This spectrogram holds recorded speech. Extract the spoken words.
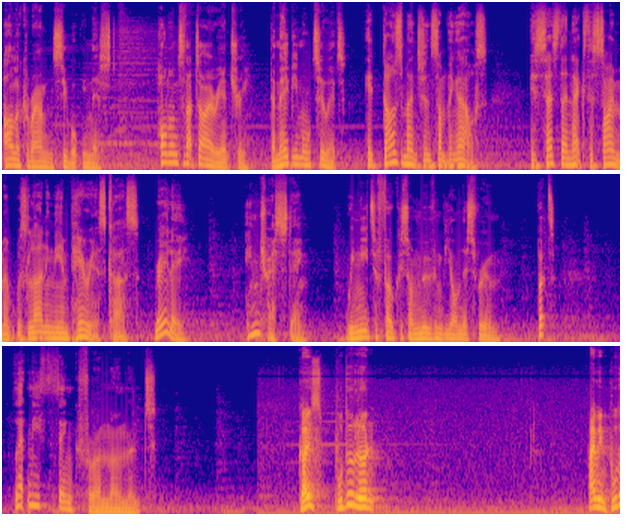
I'll look around and see what we missed. Hold on to that diary entry. There may be more to it. It does mention something else. It says their next assignment was learning the Imperius Curse. Really? Interesting. We need to focus on moving beyond this room. But let me think for a moment. Guys புது லேர்ன் ஐ மீன் புது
